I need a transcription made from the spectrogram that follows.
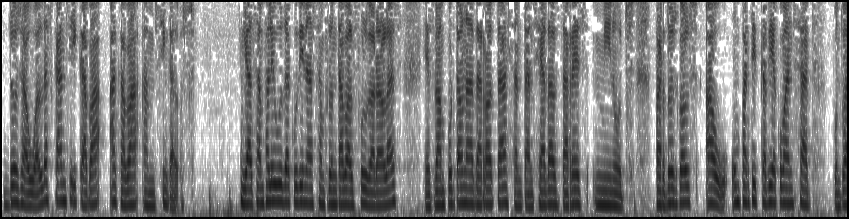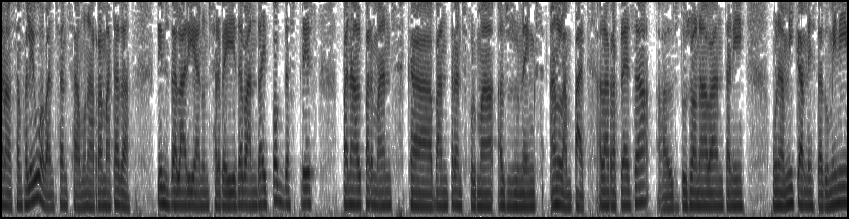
2 a 1 al descans i que va acabar amb 5 a 2. I el Sant Feliu de Codina s'enfrontava al Fulgaroles i es van portar una derrota sentenciada als darrers minuts per dos gols a un. Un partit que havia començat puntuant el Sant Feliu, avançant-se amb una rematada dins de l'àrea en un servei de banda i poc després penal per mans que van transformar els usonencs en l'empat. A la represa, els d'Osona van tenir una mica més de domini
